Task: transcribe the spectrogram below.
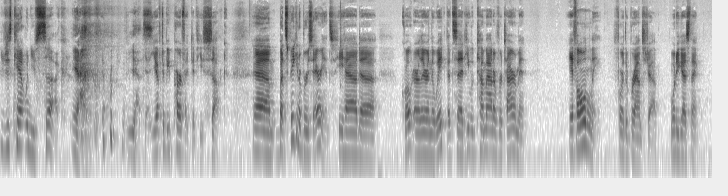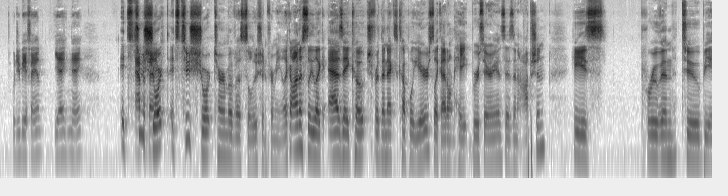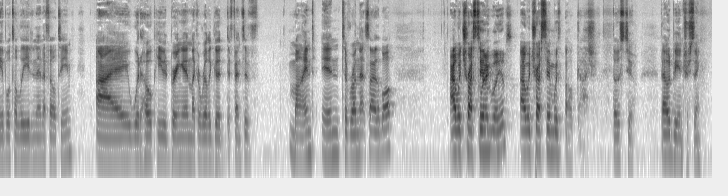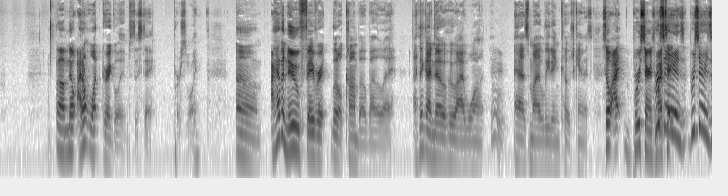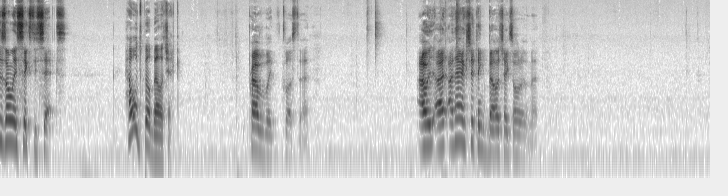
you just can't when you suck. Yeah. yes. you have to be perfect if you suck. Um, but speaking of Bruce Arians, he had a quote earlier in the week that said he would come out of retirement if only for the Browns job. What do you guys think? Would you be a fan? Yay? Nay? It's too Apathetic? short. It's too short term of a solution for me. Like honestly, like as a coach for the next couple years, like I don't hate Bruce Arians as an option. He's proven to be able to lead an NFL team. I would hope he would bring in like a really good defensive mind in to run that side of the ball. I would trust him. Gregg Williams. I would trust him with. Oh gosh, those two. That would be interesting. Um, no, I don't want Gregg Williams to stay personally. Um, I have a new favorite little combo, by the way. I think I know who I want as my leading coach candidates. So I Bruce Arians. Bruce Arians. Bruce Arians is only 66. How old's Bill Belichick? Probably close to that. I would. I, I actually think Belichick's older than that.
